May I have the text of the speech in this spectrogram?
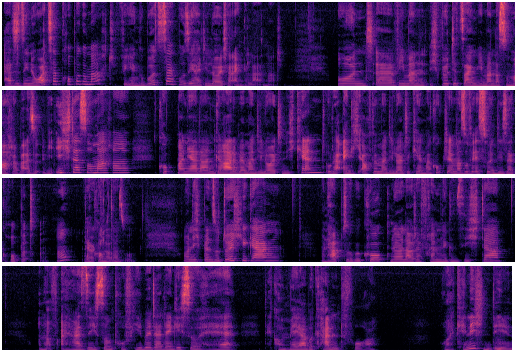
hatte sie eine WhatsApp-Gruppe gemacht für ihren Geburtstag, wo sie halt die Leute eingeladen hat. Und äh, wie man, ich würde jetzt sagen, wie man das so macht, aber also wie ich das so mache, guckt man ja dann, gerade wenn man die Leute nicht kennt, oder eigentlich auch wenn man die Leute kennt, man guckt ja immer so, wer ist so in dieser Gruppe drin. Ne? Wer Ja, kommt klar. da so? Und ich bin so durchgegangen und habe so geguckt, ne, lauter fremde Gesichter. Und auf einmal sehe ich so ein Profilbild, da denke ich so, hä, der kommt mir ja bekannt vor. Woher kenne ich denn den?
